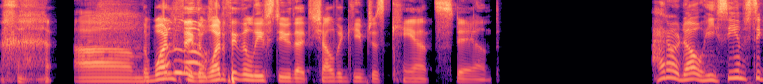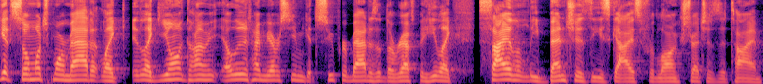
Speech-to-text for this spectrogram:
um, the one I don't thing, the one thing the Leafs do that Sheldon Keefe just can't stand. I don't know. He seems to get so much more mad at like like the only time the only time you ever see him get super mad is at the refs, but he like silently benches these guys for long stretches of time.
